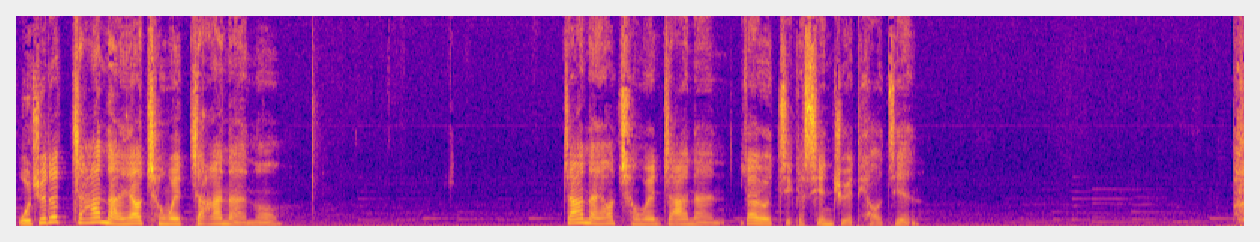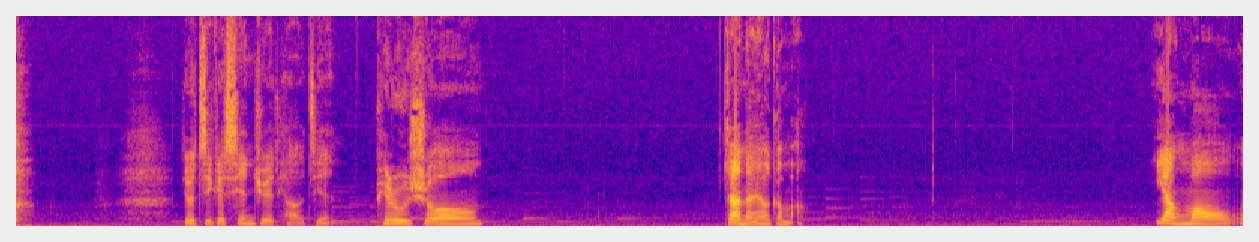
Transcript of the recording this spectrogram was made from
我觉得渣男要成为渣男哦，渣男要成为渣男要有几个先决条件，有几个先决条件，譬如说，渣男要干嘛？样貌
